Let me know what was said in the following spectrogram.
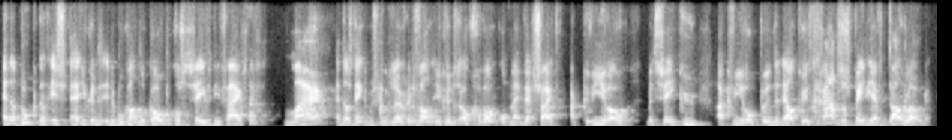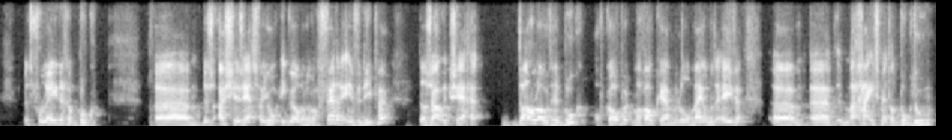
en dat boek, dat is, he, je kunt het in de boekhandel kopen, kost het 17,50. Maar, en dat is denk ik misschien het leuke ervan, je kunt het ook gewoon op mijn website Aquiro met CQ, aquiro.nl, kun je het gratis als PDF downloaden. Het volledige boek. Um, dus als je zegt van joh, ik wil me er nog verder in verdiepen, dan zou ik zeggen, download het boek of koop het, mag ook, hè, bedoel, mij om het even. Um, uh, maar ga iets met dat boek doen,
